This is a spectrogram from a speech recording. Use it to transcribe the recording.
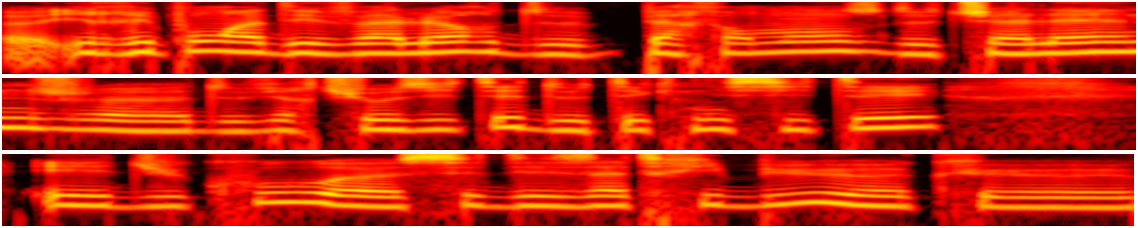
il répond à des valeurs de performance, de challenge, de virtuosité, de technicité. Et du coup, euh, c'est des attributs euh, que,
